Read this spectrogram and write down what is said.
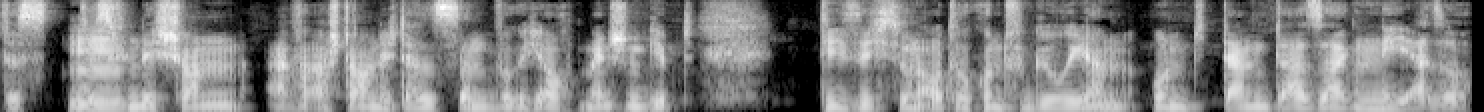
das, das mhm. finde ich schon einfach erstaunlich, dass es dann wirklich auch Menschen gibt, die sich so ein Auto konfigurieren und dann da sagen, nee, also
